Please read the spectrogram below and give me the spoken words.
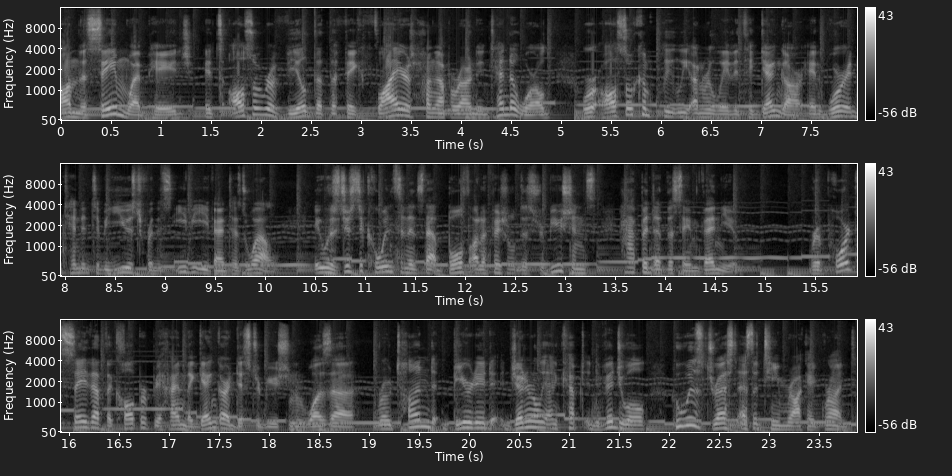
On the same webpage, it's also revealed that the fake flyers hung up around Nintendo World were also completely unrelated to Gengar and were intended to be used for this Eevee event as well. It was just a coincidence that both unofficial distributions happened at the same venue. Reports say that the culprit behind the Gengar distribution was a rotund, bearded, generally unkept individual who was dressed as a Team Rocket grunt.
